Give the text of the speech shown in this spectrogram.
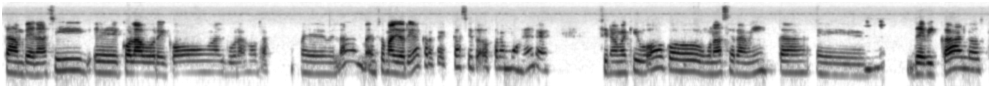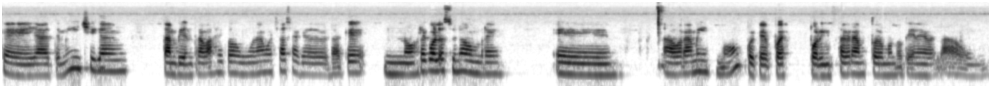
También así eh, colaboré con algunas otras, eh, ¿verdad? En su mayoría creo que casi todos fueron mujeres, si no me equivoco, una ceramista, eh, Debbie Carlos, que ella es de Michigan. También trabajé con una muchacha que de verdad que no recuerdo su nombre eh, ahora mismo, porque pues por Instagram todo el mundo tiene, ¿verdad? Un,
